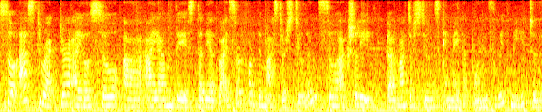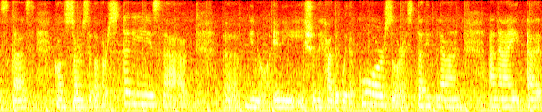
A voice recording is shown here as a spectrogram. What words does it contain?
so as director, I also uh, I am the study advisor for the master students. So actually, uh, master students can make appointments with me to discuss concerns about their studies, uh, uh you know, any issue they had with a course or a study plan, and I uh,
